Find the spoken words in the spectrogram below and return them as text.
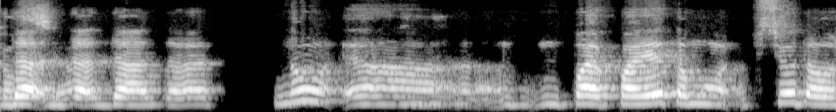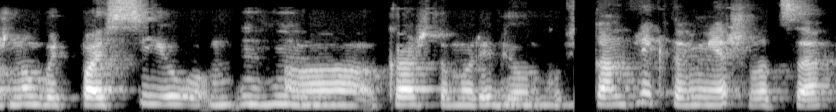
да, Да, да, да, да. Ну, по, поэтому все должно быть по силам mm-hmm. каждому ребенку. Mm-hmm. Конфликты вмешиваться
